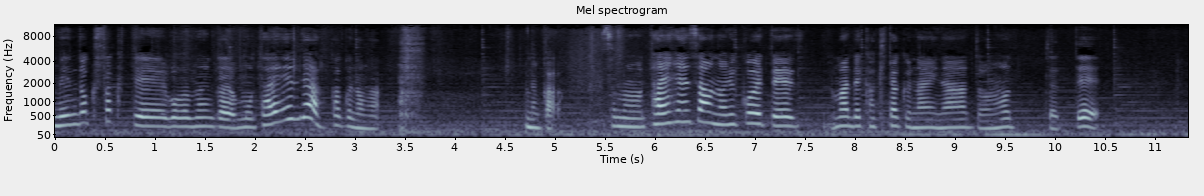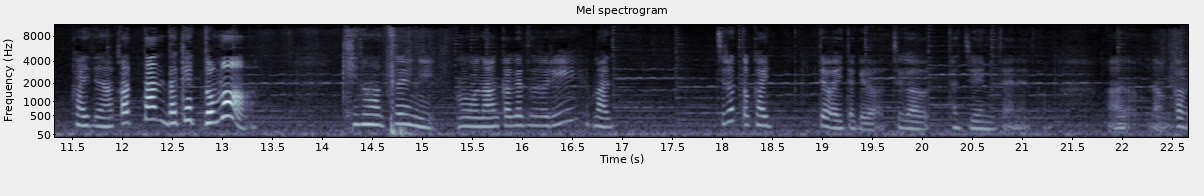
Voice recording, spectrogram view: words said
面倒くさくてもうなんかもう大変じゃん描くのが。なんかその大変さを乗り越えてまで描きたくないなと思っちゃって書いてなかったんだけども昨日ついにもう何ヶ月ぶりまあちらっと書いてはいたけど違う立ち絵みたいなやつあの何ヶ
